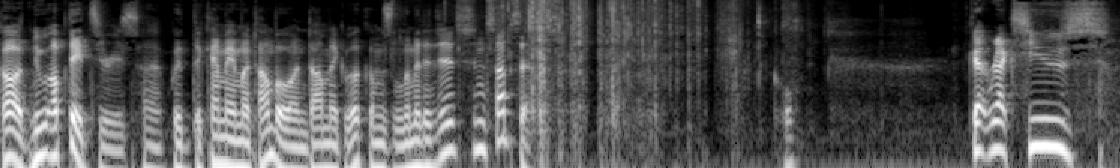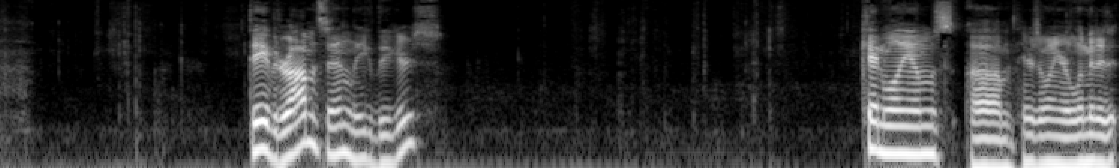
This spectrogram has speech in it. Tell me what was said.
oh new update series uh, with the Kembe Mutombo and Dominique Wilkins limited edition subsets. Cool. Got Rex Hughes, David Robinson, League Leaguers. Ken Williams. Um, here's one of your limited,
